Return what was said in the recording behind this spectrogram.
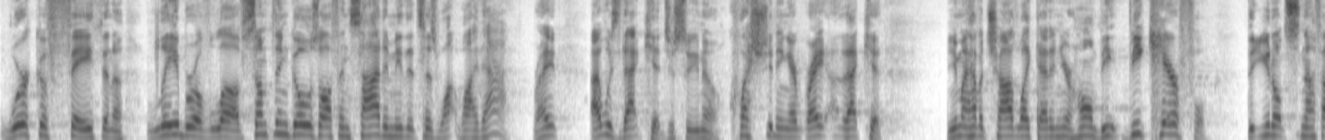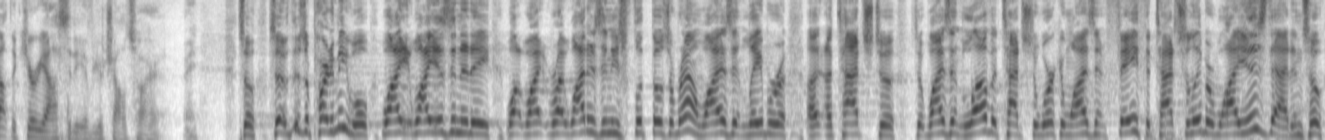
work of faith and a labor of love, something goes off inside of me that says, why, why that, right? I was that kid, just so you know, questioning, right? That kid. You might have a child like that in your home. Be, be careful that you don't snuff out the curiosity of your child's heart, right? So, so there's a part of me. Well, why, why isn't it a why, why, why doesn't he flip those around? Why isn't labor uh, attached to, to, why isn't love attached to work and why isn't faith attached to labor? Why is that? And so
